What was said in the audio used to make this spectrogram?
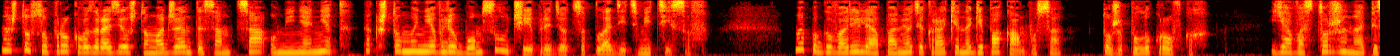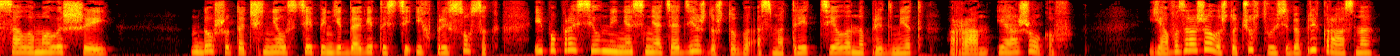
на что супруг возразил, что мадженты самца у меня нет, так что мне в любом случае придется плодить метисов. Мы поговорили о помете кракена гиппокампуса, тоже полукровках. Я восторженно описала малышей. Дош уточнил степень ядовитости их присосок и попросил меня снять одежду, чтобы осмотреть тело на предмет ран и ожогов. Я возражала, что чувствую себя прекрасно,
